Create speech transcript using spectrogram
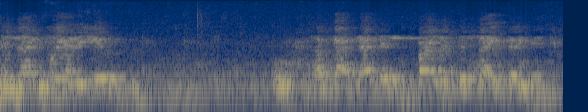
Is that clear to you? I've got nothing further to say to you.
